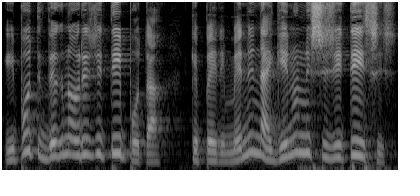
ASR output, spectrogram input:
είπε ότι δεν γνωρίζει τίποτα και περιμένει να γίνουν οι συζητήσεις.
